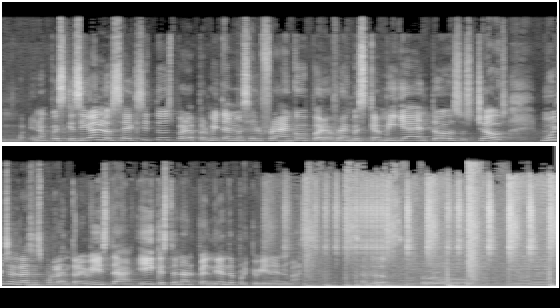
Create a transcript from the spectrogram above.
Bueno, pues que sigan los éxitos para Permítanme Ser Franco, para Franco Escamilla en todos sus shows. Muchas gracias por la entrevista y que estén al pendiente porque vienen más. Saludos.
